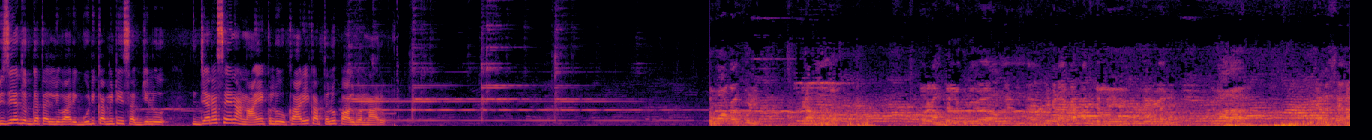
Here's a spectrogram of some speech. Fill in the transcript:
విజయదుర్గ తల్లివారి గుడి కమిటీ సభ్యులు జనసేన నాయకులు కార్యకర్తలు పాల్గొన్నారు. గ్రామంలో తల్లి గుడిగా ఉన్నాయి ఇక్కడ తల్లి గుడి కానీ ఇవాళ జనసేన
